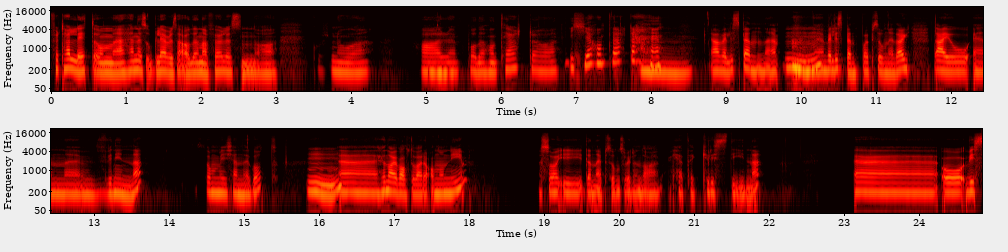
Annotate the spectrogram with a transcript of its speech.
fortelle litt om hennes opplevelse av denne følelsen, og hvordan hun har eh, både håndtert og ikke håndtert det. Ja, veldig spennende. Er Veldig spent på episoden i dag. Det er jo en eh, venninne som vi kjenner godt. Mm. Eh, hun har jo valgt å være anonym. Så i denne episoden så vil hun da hete Kristine. Eh, og hvis,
